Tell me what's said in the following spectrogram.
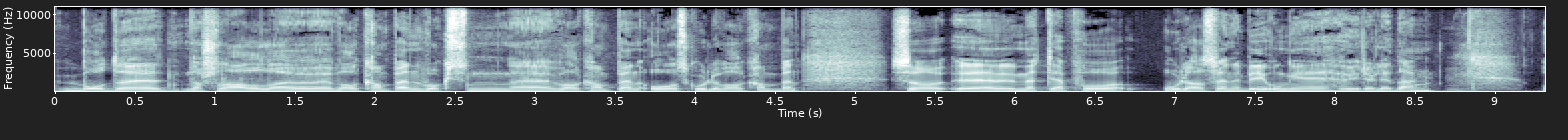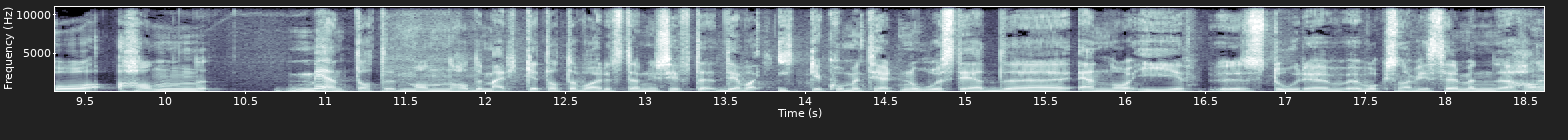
både nasjonalvalgkampen, voksenvalgkampen og skolevalgkampen, så uh, møtte jeg på Ola Svenneby, unge Høyre-lederen. Og han mente at man hadde merket at det var et stemningsskifte. Det var ikke kommentert noe sted uh, ennå i uh, store voksenaviser, men han,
